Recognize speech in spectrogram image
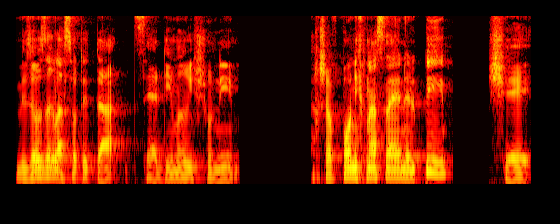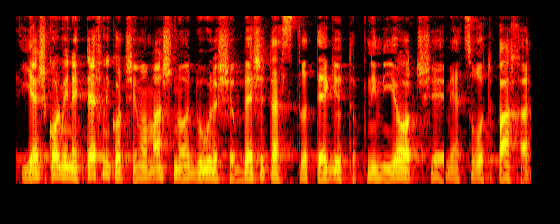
וזה עוזר לעשות את הצעדים הראשונים. עכשיו פה נכנס ל-NLP, שיש כל מיני טכניקות שממש נועדו לשבש את האסטרטגיות הפנימיות שמייצרות פחד.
